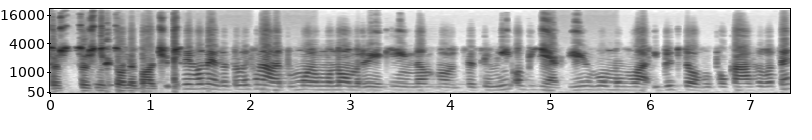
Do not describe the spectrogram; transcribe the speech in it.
це ж це ж ніхто не бачить. Вони зателефонували по моєму номеру, який нам це, це мій об'єкт, я його могла і до цього показувати,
